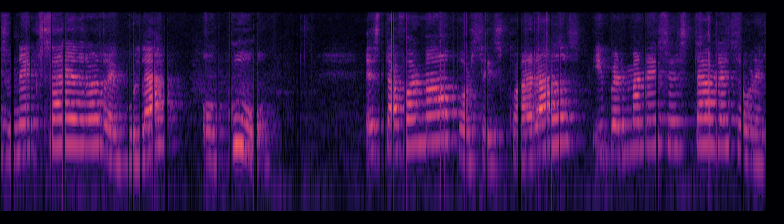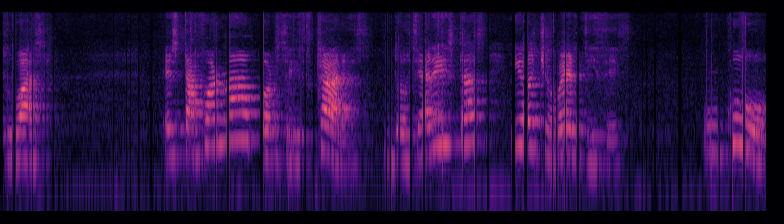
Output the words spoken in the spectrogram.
es un hexaedro regular o cubo. Está formado por seis cuadrados y permanece estable sobre su base. Está formado por seis caras, 12 aristas y 8 vértices. Un cubo,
